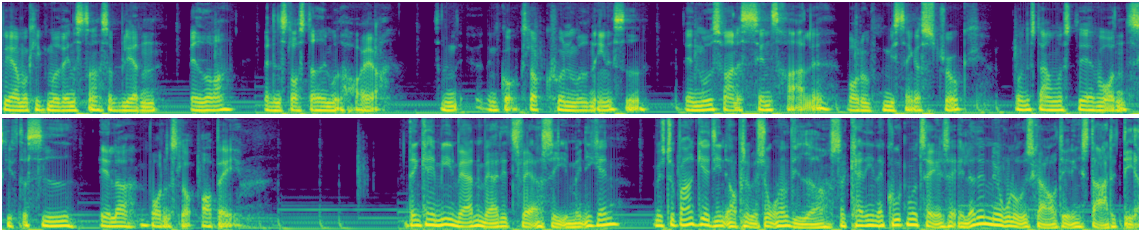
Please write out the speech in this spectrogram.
beder om at kigge mod venstre, så bliver den bedre, men den slår stadig mod højre. Så den, den går, slår kun mod den ene side. Den modsvarende centrale, hvor du mistænker stroke på nystagmus, det er, hvor den skifter side, eller hvor den slår opad. Den kan i min verden være lidt svær at se, men igen, hvis du bare giver dine observationer videre, så kan en akutmodtagelse eller den neurologiske afdeling starte der.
